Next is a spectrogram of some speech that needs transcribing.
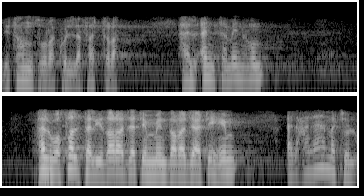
لتنظر كل فترة. هل أنت منهم؟ هل وصلت لدرجة من درجاتهم؟ العلامة الأولى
